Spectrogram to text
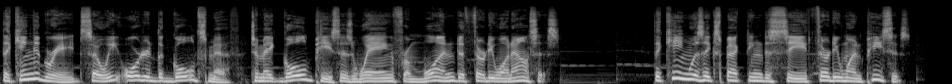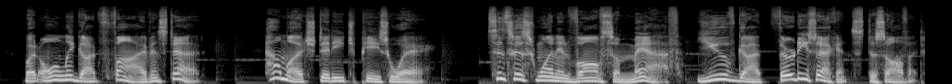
The king agreed, so he ordered the goldsmith to make gold pieces weighing from 1 to 31 ounces. The king was expecting to see 31 pieces, but only got 5 instead. How much did each piece weigh? Since this one involves some math, you've got 30 seconds to solve it.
